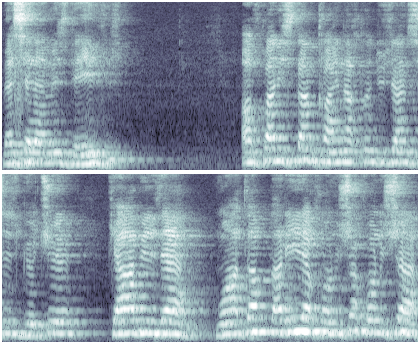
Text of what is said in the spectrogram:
meselemiz değildir. Afganistan kaynaklı düzensiz göçü Kabil'de muhataplarıyla konuşa konuşa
